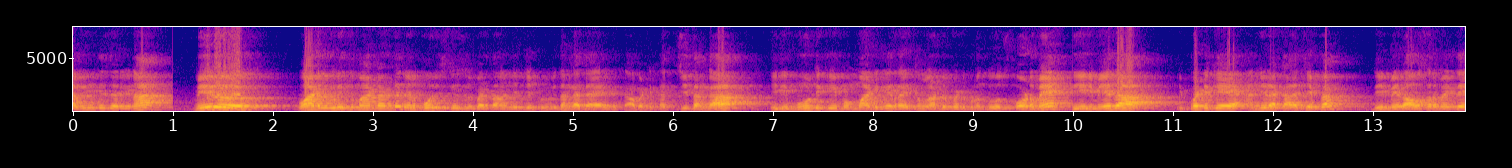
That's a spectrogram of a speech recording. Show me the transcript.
అవినీతి జరిగినా మీరు వాటి గురించి మాట్లాడితే నేను పోలీస్ కేసులు పెడతానని చెప్పి విధంగా తయారైంది కాబట్టి ఖచ్చితంగా ఇది మూటికి ముమ్మాటికి రైతులను అడ్డు పెట్టుకుని దోచుకోవడమే. దీని మీద ఇప్పటికే అన్ని రకాల చెప్పాం. దీని మీద అవసరమైతే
